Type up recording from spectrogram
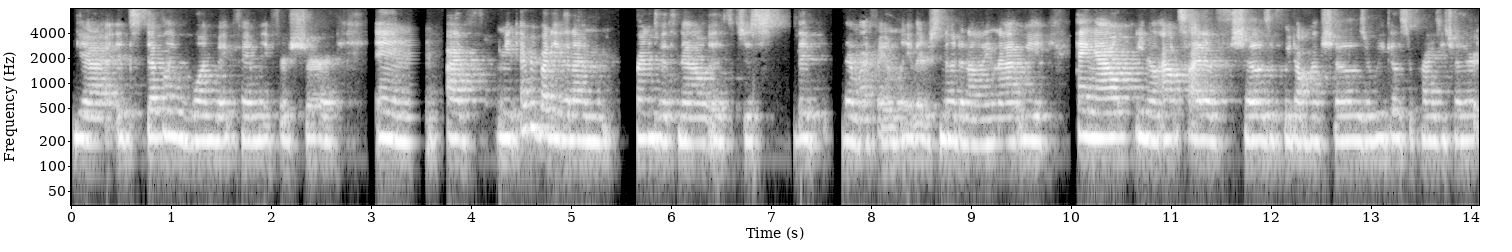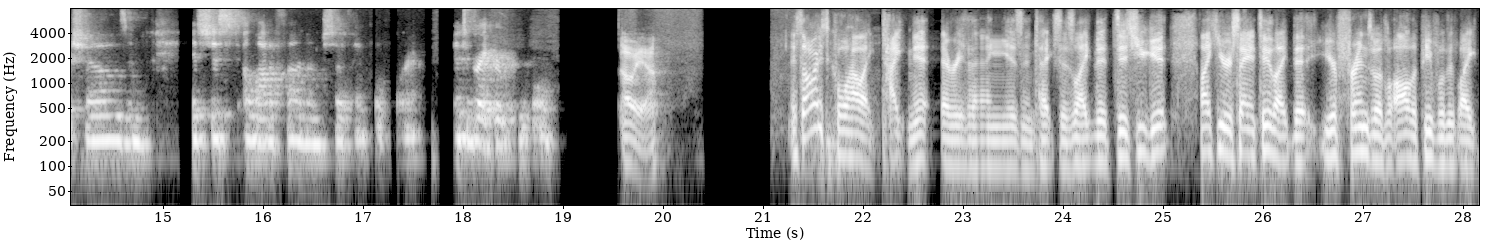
Yeah, it's definitely one big family for sure. And I've, I mean, everybody that I'm friends with now is just they they're my family. There's no denying that. We hang out, you know, outside of shows if we don't have shows, or we go surprise each other at shows, and it's just a lot of fun. I'm so thankful for it. It's a great group of people. Oh yeah, it's always cool how like tight knit everything is in Texas. Like that, did you get like you were saying too, like that you're friends with all the people that like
